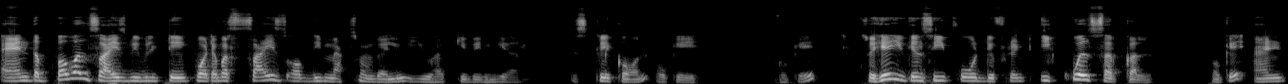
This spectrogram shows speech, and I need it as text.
and the bubble size we will take whatever size of the maximum value you have given here. Just click on OK. Okay. So here you can see four different equal circle okay and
